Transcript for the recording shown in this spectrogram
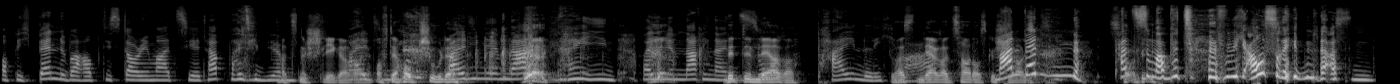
ob ich Ben überhaupt die Story mal erzählt habe, weil die mir Hat es eine Schlägerei auf der Hauptschule? Weil die mir im Nachhinein, nein, weil die mir im Nachhinein Mit dem so Lehrer. Peinlich Du hast einen Lehrer Zahn ausgeschlagen. Mann, Ben, kannst du mal bitte mich ausreden lassen?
